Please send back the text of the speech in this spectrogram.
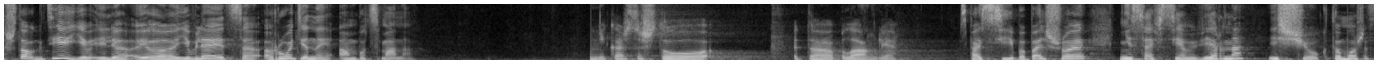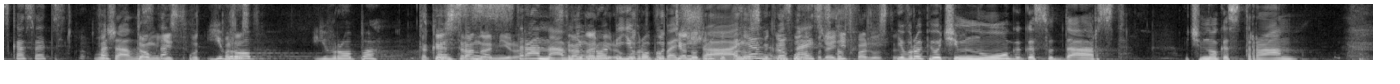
что, где э, является родиной омбудсмана? Мне кажется, что это была Англия. Спасибо большое. Не совсем верно. Еще кто может сказать? Вот Пожалуйста. Там есть, вот, Европа. пожалуйста. Европа. Какая Спас- страна мира? Страна, в Европе, мира. Европа вот, вот тянут руку, большая. пожалуйста, Вы знаете, подойдите, что пожалуйста. В Европе очень много государств, очень много стран.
